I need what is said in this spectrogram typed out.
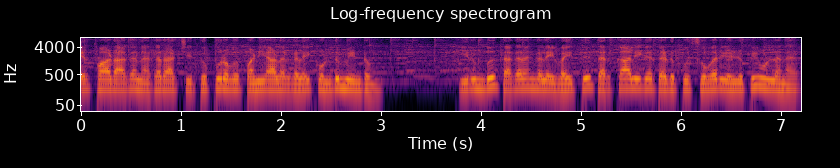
ஏற்பாடாக நகராட்சி துப்புரவு பணியாளர்களை கொண்டு மீண்டும் இரும்பு தகரங்களை வைத்து தற்காலிக தடுப்பு சுவர் எழுப்பி உள்ளனர்.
